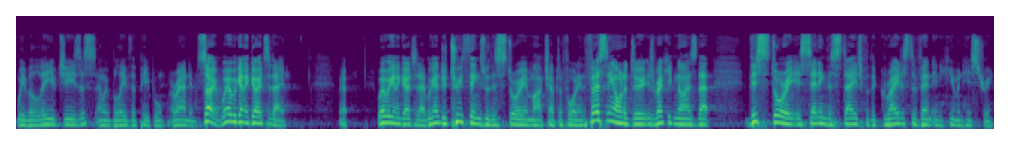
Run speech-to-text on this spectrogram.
we believe Jesus and we believe the people around him. So, where are we going to go today? Where we're going to go today. We're going to do two things with this story in Mark chapter 14. The first thing I want to do is recognize that this story is setting the stage for the greatest event in human history.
